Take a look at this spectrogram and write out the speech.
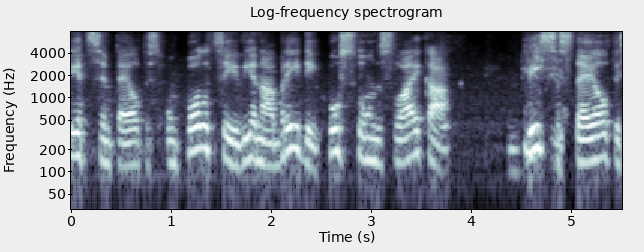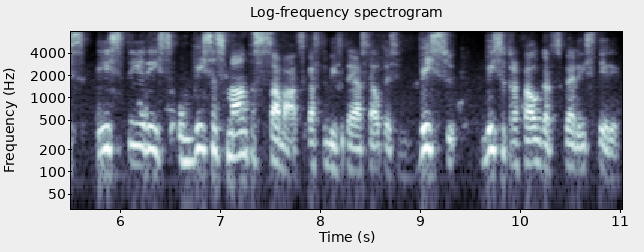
500 teltis, un policija vienā brīdī, pusstundas laikā, Visas teltis iztīrīs un visas mantas savāc, kas bija tajās teltīs. Visu, visu Trafalgar skveru iztīrīja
